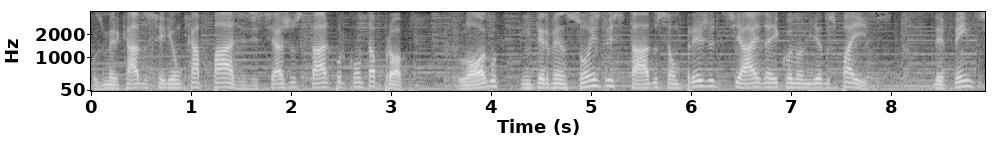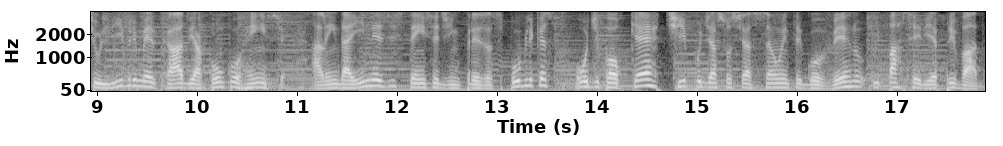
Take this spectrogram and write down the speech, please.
Os mercados seriam capazes de se ajustar por conta própria. Logo, intervenções do Estado são prejudiciais à economia dos países. Defende-se o livre mercado e a concorrência, além da inexistência de empresas públicas ou de qualquer tipo de associação entre governo e parceria privada.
